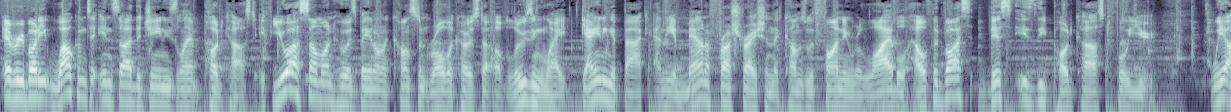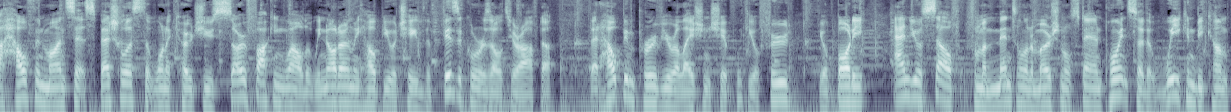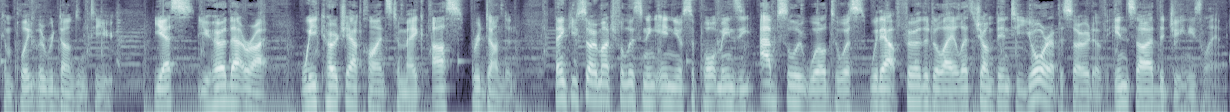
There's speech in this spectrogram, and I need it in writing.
Everybody, welcome to Inside the Genie's Lamp podcast. If you are someone who has been on a constant roller coaster of losing weight, gaining it back, and the amount of frustration that comes with finding reliable health advice, this is the podcast for you. We are health and mindset specialists that want to coach you so fucking well that we not only help you achieve the physical results you're after, but help improve your relationship with your food, your body, and yourself from a mental and emotional standpoint so that we can become completely redundant to you. Yes, you heard that right. We coach our clients to make us redundant. Thank you so much for listening in. Your support means the absolute world to us. Without further delay, let's jump into your episode of Inside the Genie's Lamp.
